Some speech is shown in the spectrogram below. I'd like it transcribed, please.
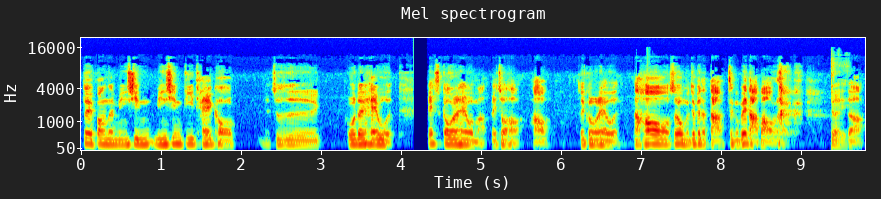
对方的明星明星 D tackle，就是 Gordon Hayward，是 Gordon Hayward 嘛，没错，好，好，所以 Gordon Hayward，然后所以我们就被他打，整个被打爆了，对，是吧？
